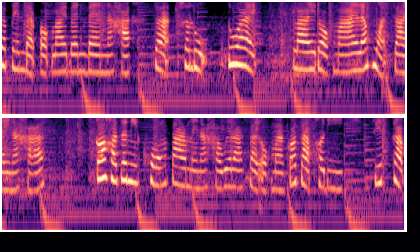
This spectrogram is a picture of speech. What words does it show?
จะเป็นแบบออกลายแบนๆนะคะ จะฉลุด้วยลายดอกไม้และหัวใจนะคะ ก็เขาจะมีโค้งตามเลยนะคะ เวลาใส่ออกมาก็จะพอดีฟิตกับ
